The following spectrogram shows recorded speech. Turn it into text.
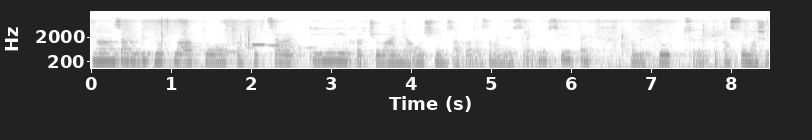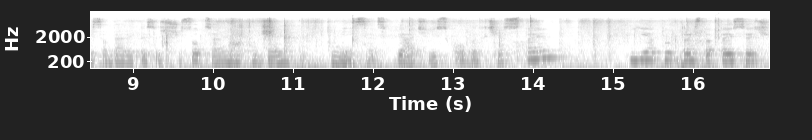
на заробітну плату фахівця і харчування учнів в закладах загальної середньої освіти. Але тут е, така сума 69 тисяч 600 це на один місяць. П'ять військових частин. Є тут 300 тисяч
